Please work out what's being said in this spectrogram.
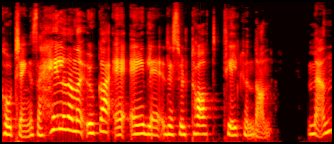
coaching. Så hele denne uka er egentlig resultat til kundene. Men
